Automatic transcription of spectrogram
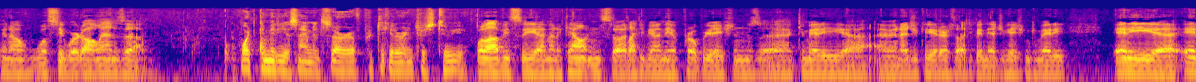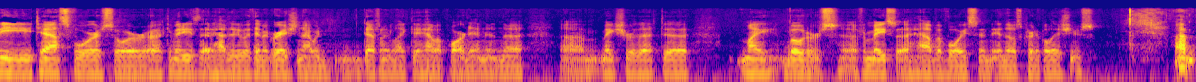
you know, we'll see where it all ends up. What committee assignments are of particular interest to you? Well, obviously, I'm an accountant, so I'd like to be on the Appropriations uh, Committee. Uh, I'm an educator, so I'd like to be in the Education Committee. Any uh, any task force or uh, committees that have to do with immigration, I would definitely like to have a part in and uh, um, make sure that uh, my voters uh, from Mesa have a voice in, in those critical issues. Um,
